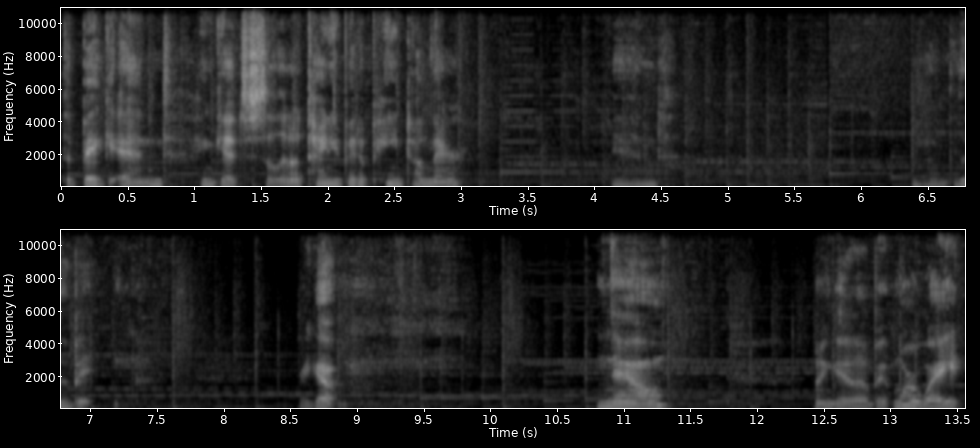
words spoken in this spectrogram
the big end and get just a little tiny bit of paint on there. And a blue bit. There we go. Now, I'm going to get a little bit more white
